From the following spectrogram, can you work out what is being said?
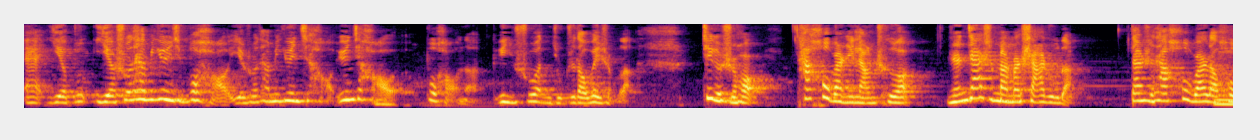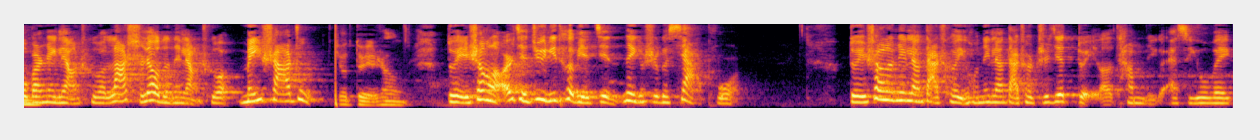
哎，也不也说他们运气不好，也说他们运气好，运气好。不好呢，跟你说你就知道为什么了。这个时候，他后边那辆车，人家是慢慢刹住的，但是他后边的后边那辆车拉石料的那辆车没刹住，就怼上了，怼上了，而且距离特别近，那个是个下坡，怼上了那辆大车以后，那辆大车直接怼了他们的一个 SUV，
